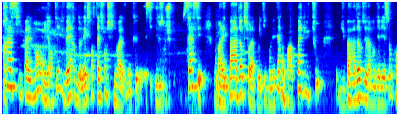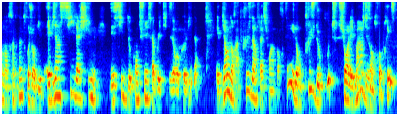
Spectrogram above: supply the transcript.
principalement orienté vers de l'exportation chinoise. Donc euh, ça, c'est vous parlez de paradoxe sur la politique monétaire, on ne parle pas du tout du paradoxe de la mondialisation qu'on est en train de connaître aujourd'hui. Eh bien, si la Chine décide de continuer sa politique zéro Covid, eh bien, on aura plus d'inflation importée et donc plus de coûts sur les marges des entreprises.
